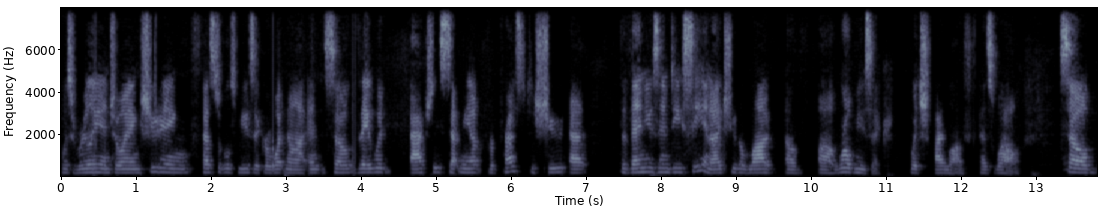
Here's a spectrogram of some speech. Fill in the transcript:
was really enjoying shooting festivals music or whatnot. And so they would actually set me up for press to shoot at the venues in DC and I'd shoot a lot of, uh, world music, which I love as well. So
